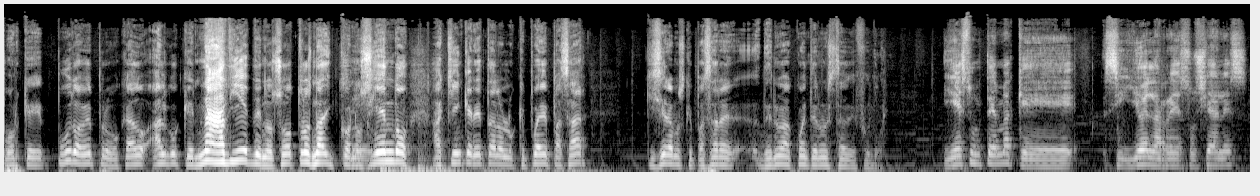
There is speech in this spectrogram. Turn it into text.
porque pudo haber provocado algo que nadie de nosotros, nadie conociendo aquí en Querétaro lo que puede pasar, quisiéramos que pasara de nueva cuenta en un estadio de fútbol. Y es un tema que siguió en las redes sociales,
